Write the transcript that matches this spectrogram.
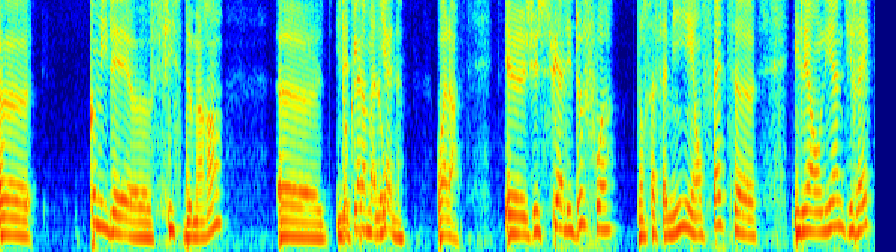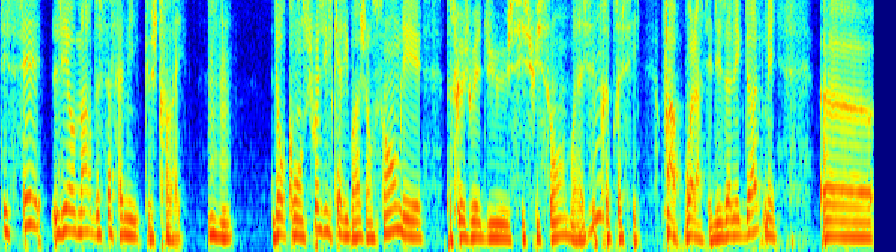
euh, comme il est euh, fils de marin, euh, il Donc est de là, Saint-Malo. Yann. Voilà. Euh, je suis allée deux fois dans sa famille et en fait, euh, il est en lien direct et c'est les homards de sa famille que je travaille. Mhm. Donc on choisit le calibrage ensemble et parce que je vais du 6-800, voilà, c'est très précis. Enfin voilà, c'est des anecdotes, mais euh,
